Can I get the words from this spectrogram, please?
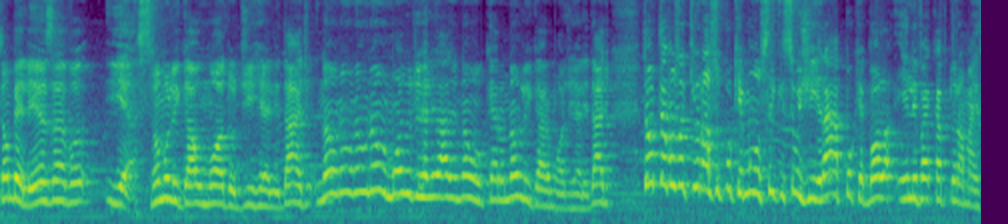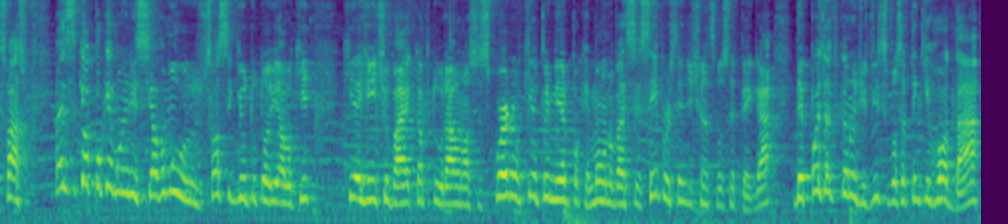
Então beleza, vou... yes, vamos ligar o modo de realidade. Não, não, não, não, o modo de realidade não, eu quero não ligar o modo de realidade. Então temos aqui o nosso Pokémon, eu sei que se eu girar a Pokébola ele vai capturar mais fácil. Mas esse aqui é o Pokémon inicial, vamos só seguir o tutorial aqui que a gente vai capturar o nosso Squirtle, que o primeiro Pokémon não vai ser 100% de chance de você pegar. Depois vai ficando difícil, você tem que rodar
